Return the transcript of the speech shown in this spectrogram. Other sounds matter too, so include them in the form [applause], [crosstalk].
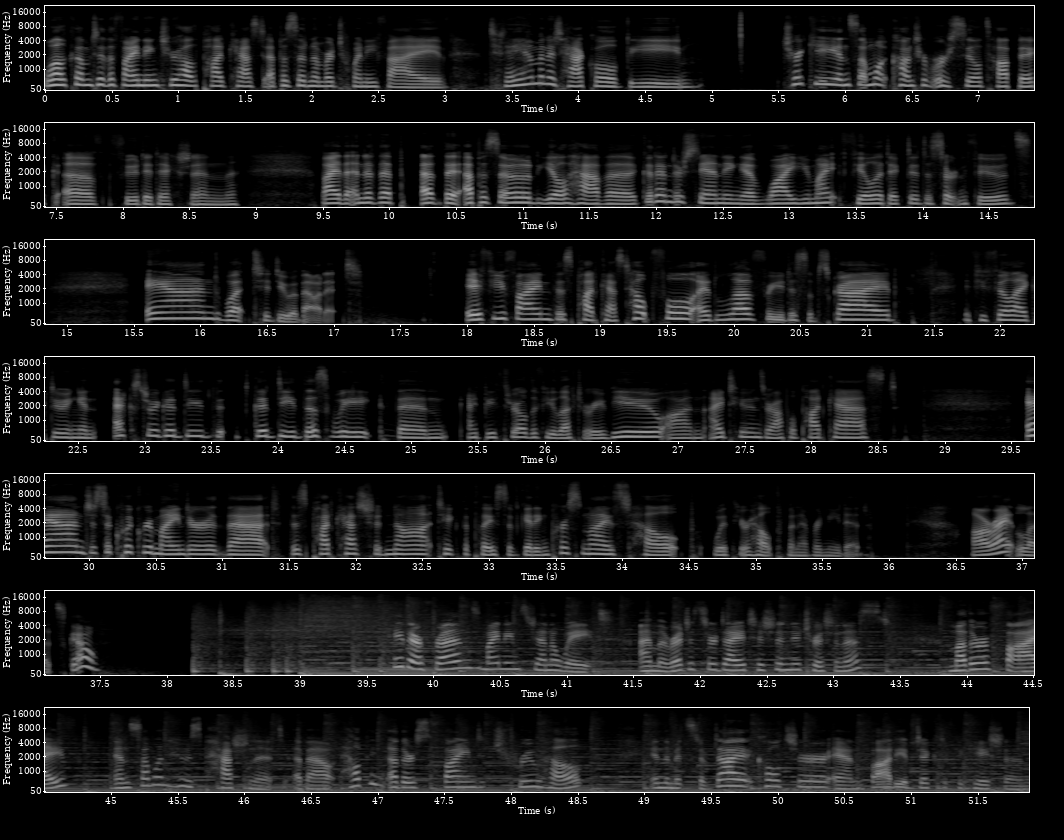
Welcome to the Finding True Health podcast, episode number 25. Today I'm going to tackle the tricky and somewhat controversial topic of food addiction. By the end of the, of the episode, you'll have a good understanding of why you might feel addicted to certain foods and what to do about it. If you find this podcast helpful, I'd love for you to subscribe. If you feel like doing an extra good deed, good deed this week, then I'd be thrilled if you left a review on iTunes or Apple Podcast. And just a quick reminder that this podcast should not take the place of getting personalized help with your health whenever needed. All right, let's go. Hey there, friends. My name's Jenna Waite. I'm a registered dietitian nutritionist, mother of five, and someone who's passionate about helping others find true health in the midst of diet culture and body objectification.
